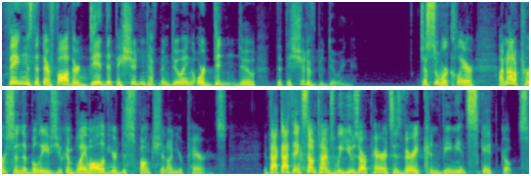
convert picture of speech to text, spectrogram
things that their father did that they shouldn't have been doing or didn't do that they should have been doing. Just so we're clear, I'm not a person that believes you can blame all of your dysfunction on your parents. In fact, I think sometimes we use our parents as very convenient scapegoats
